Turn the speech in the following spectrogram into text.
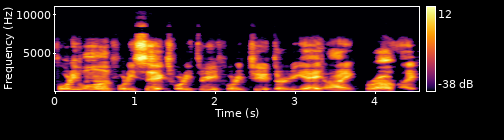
41, 46, 43, 42, 38. Like, bro, like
